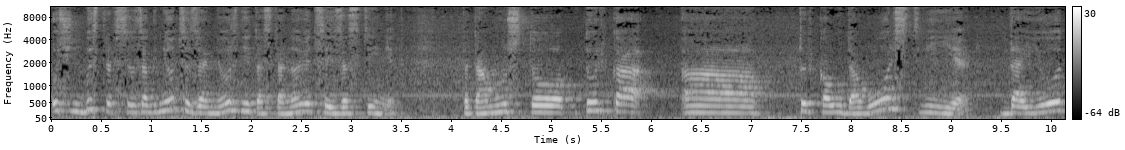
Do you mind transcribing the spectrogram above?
очень быстро все загнется, замерзнет, остановится и застынет. Потому что только, а, только удовольствие дает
